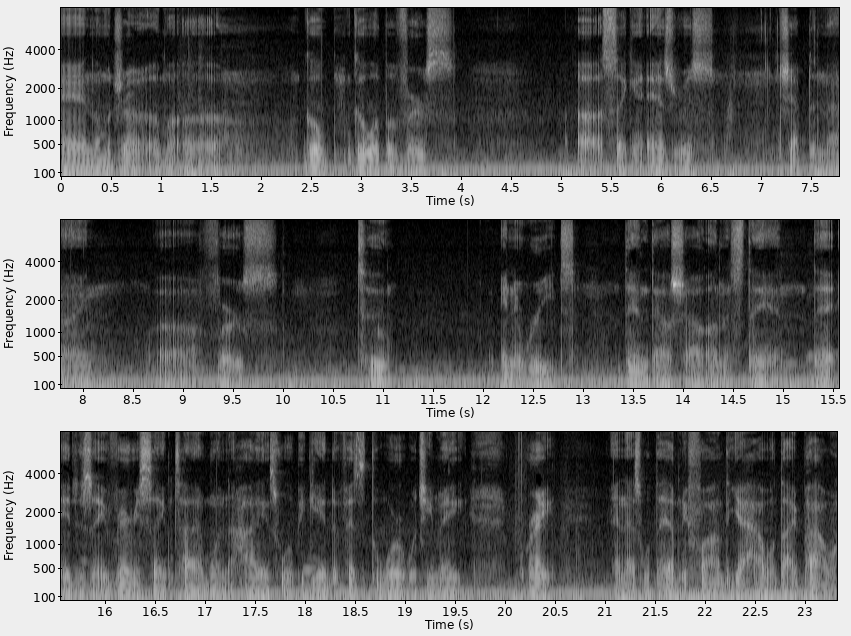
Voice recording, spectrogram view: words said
And I'm gonna, I'm gonna uh, go go up a verse uh, Second Ezra, chapter nine, uh, verse two, and it reads, "Then thou shalt understand that it is a very same time when the highest will begin to visit the world which he made." Right, and that's what the Heavenly Father Yahweh Thy Power,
